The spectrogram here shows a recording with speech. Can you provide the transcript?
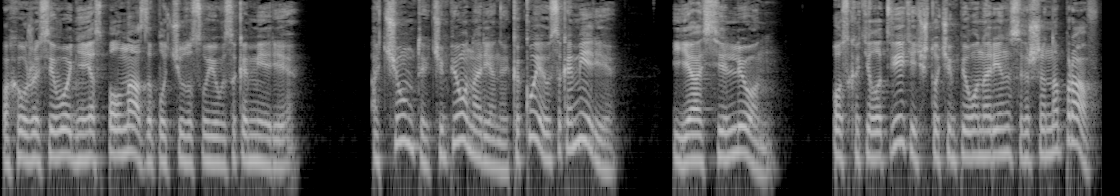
Похоже, сегодня я сполна заплачу за свое высокомерие. «О чем ты, чемпион арены? Какое высокомерие?» «Я силен». Ос хотел ответить, что чемпион арены совершенно прав,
